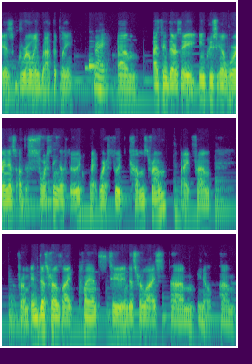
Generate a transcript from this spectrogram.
is growing rapidly. Right. Um, I think there's a increasing awareness of the sourcing of food, right? Where food comes from, right? From from industrialized plants to industrialized, um, you know, um,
